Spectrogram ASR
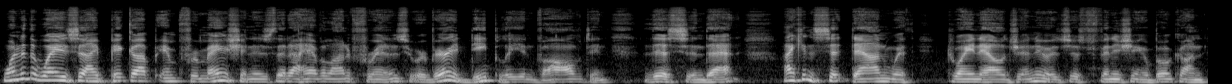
One of the ways I pick up information is that I have a lot of friends who are very deeply involved in this and that. I can sit down with Duane Elgin, who is just finishing a book on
